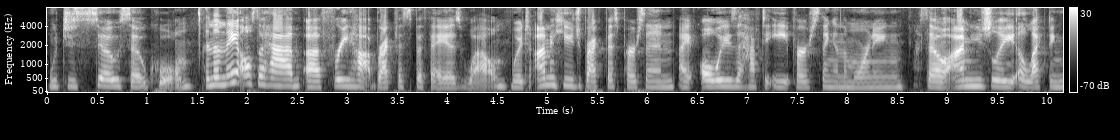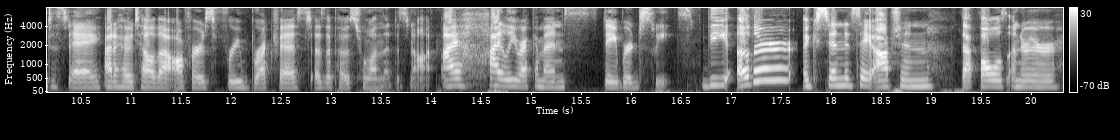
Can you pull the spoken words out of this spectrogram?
which is so, so cool. And then they also have a free hot breakfast buffet as well, which I'm a huge breakfast person. I always have to eat first thing in the morning. So I'm usually electing to stay at a hotel that offers free breakfast as opposed to one that does not. I highly recommend Staybridge Suites. The other extended stay option that falls under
